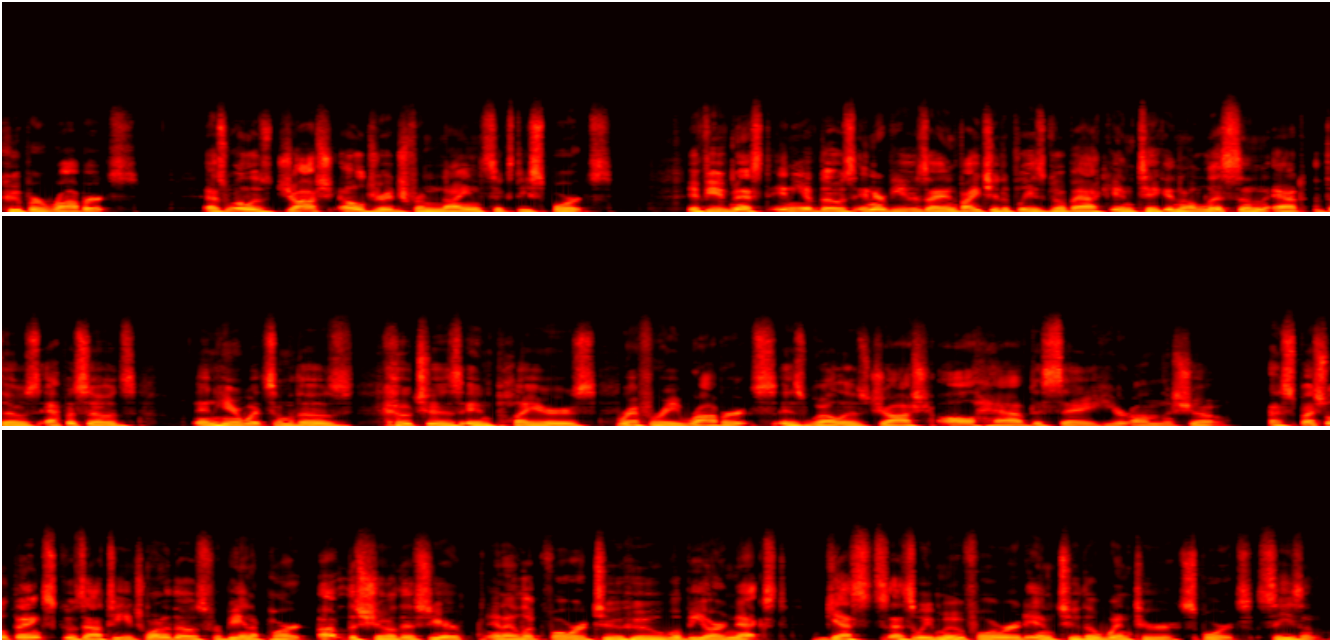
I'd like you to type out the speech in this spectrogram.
Cooper Roberts, as well as Josh Eldridge from 960 Sports. If you've missed any of those interviews, I invite you to please go back and take in a listen at those episodes and hear what some of those coaches and players, referee Roberts, as well as Josh, all have to say here on the show. A special thanks goes out to each one of those for being a part of the show this year, and I look forward to who will be our next guests as we move forward into the winter sports season.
